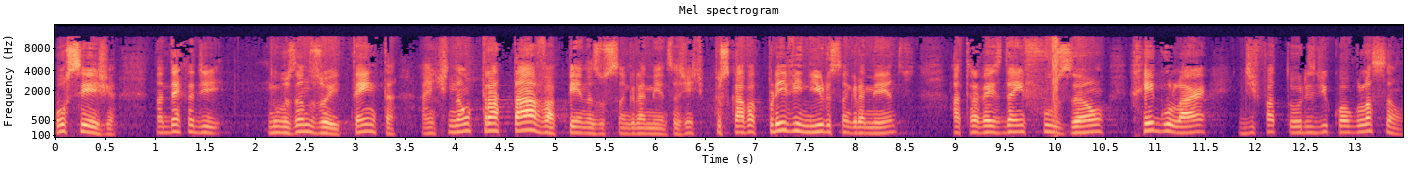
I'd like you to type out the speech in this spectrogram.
Ou seja, na década de nos anos 80, a gente não tratava apenas os sangramentos, a gente buscava prevenir os sangramentos através da infusão regular de fatores de coagulação.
